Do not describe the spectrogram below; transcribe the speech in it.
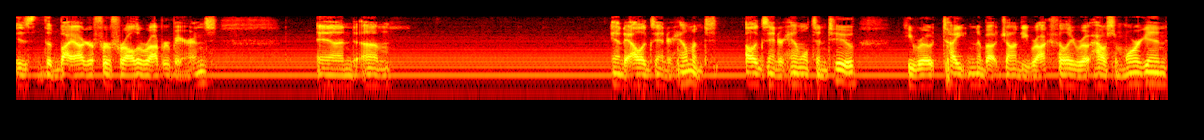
is the biographer for all the robber barons. And um and Alexander Hamilton. Alexander Hamilton too. He wrote Titan about John D. Rockefeller. He wrote House of Morgan,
